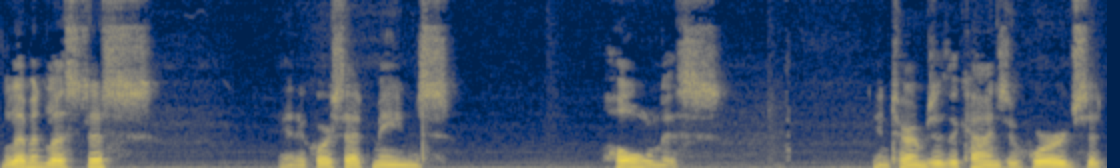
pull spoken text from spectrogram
limitlessness, and of course, that means wholeness in terms of the kinds of words that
